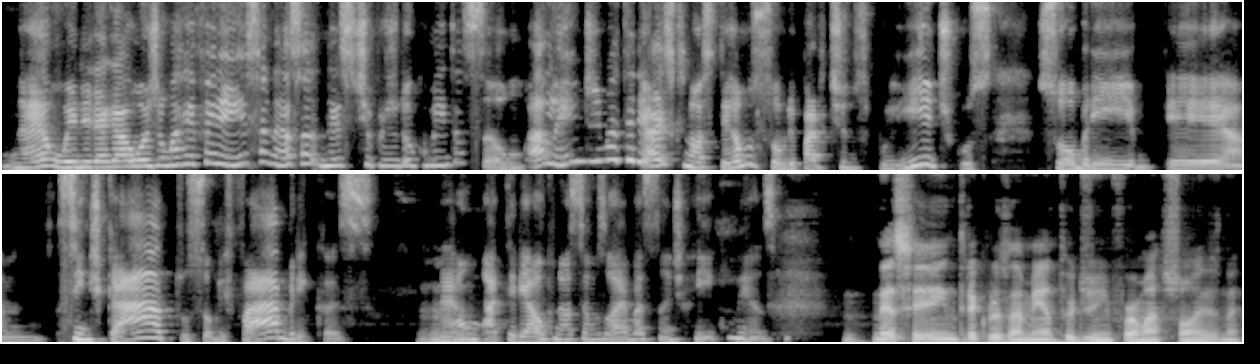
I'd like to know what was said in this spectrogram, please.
né, o NDH hoje é uma referência nessa, nesse tipo de documentação, além de materiais que nós temos sobre partidos políticos, sobre é, sindicatos, sobre fábricas, uhum. né, um material que nós temos lá é bastante rico mesmo. Nesse entrecruzamento de informações, né,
